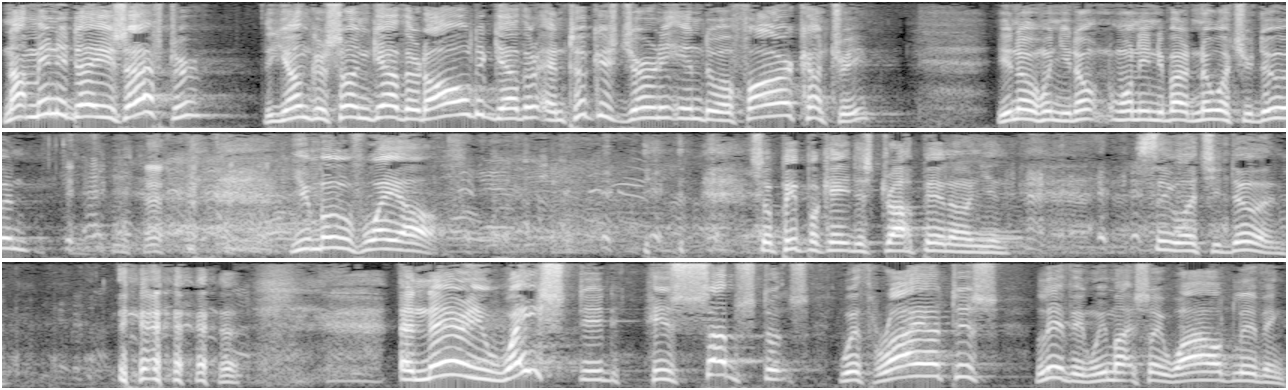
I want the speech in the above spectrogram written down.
not many days after, the younger son gathered all together and took his journey into a far country. You know, when you don't want anybody to know what you're doing, you move way off. so people can't just drop in on you and see what you're doing. and there he wasted his substance with riotous living. We might say wild living.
